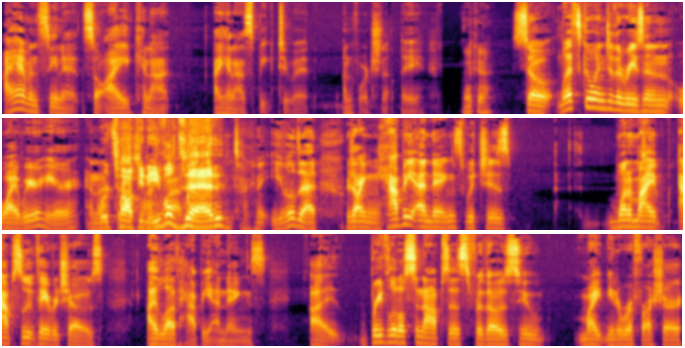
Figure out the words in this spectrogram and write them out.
I haven't seen it, so I cannot I cannot speak to it, unfortunately. Okay. So, let's go into the reason why we're here and We're that's to talk talking Evil about- Dead. We're talking Evil Dead. We're talking Happy Endings, which is one of my absolute favorite shows. I love happy endings. Uh, brief little synopsis for those who might need a refresher.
